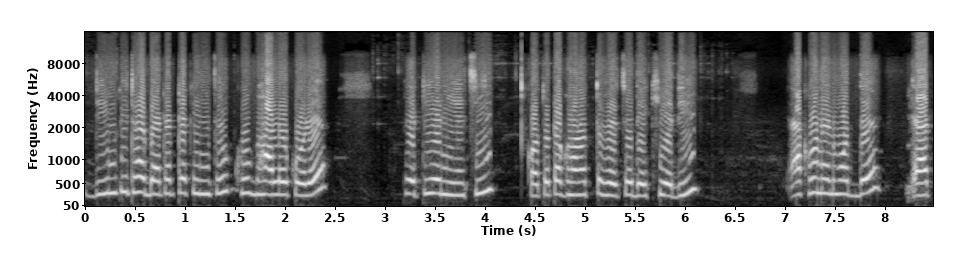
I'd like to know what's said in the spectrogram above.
ডিম পিঠার ব্যাটারটা কিন্তু খুব ভালো করে ফেটিয়ে নিয়েছি। কতটা ঘনত্ব হয়েছে দেখিয়ে দিই। এখন এর মধ্যে অ্যাড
